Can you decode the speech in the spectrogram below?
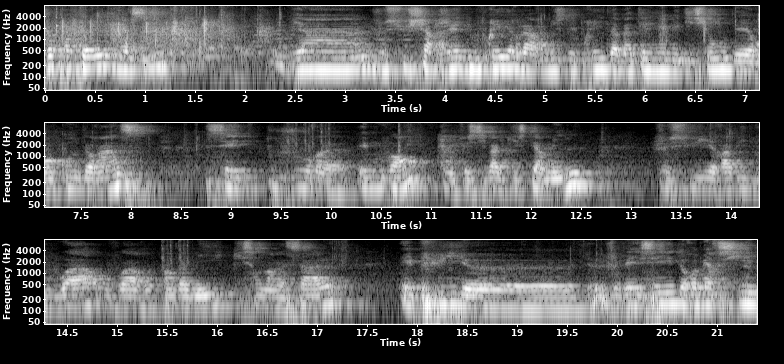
votre accueil, merci. Eh bien, je suis chargé d'ouvrir la remise des prix de la 21e édition des Rencontres de Reims. C'est toujours euh, émouvant, un festival qui se termine. Je suis ravi de vous voir, de voir autant d'amis qui sont dans la salle. Et puis, euh, je vais essayer de remercier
